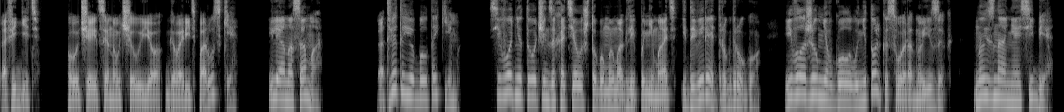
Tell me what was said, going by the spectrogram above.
Офигеть. Получается, я научил ее говорить по-русски? Или она сама? Ответ ее был таким. Сегодня ты очень захотел, чтобы мы могли понимать и доверять друг другу, и вложил мне в голову не только свой родной язык, но и знания о себе.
